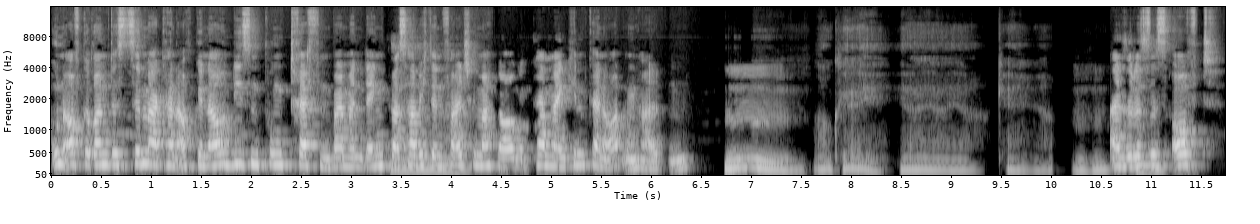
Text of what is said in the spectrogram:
unaufgeräumtes Zimmer kann auch genau diesen Punkt treffen, weil man denkt, was habe ich denn ah. falsch gemacht, warum kann mein Kind keine Ordnung halten? Hm, okay, ja, ja, ja, okay, ja. Mhm. Also das mhm. ist oft,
